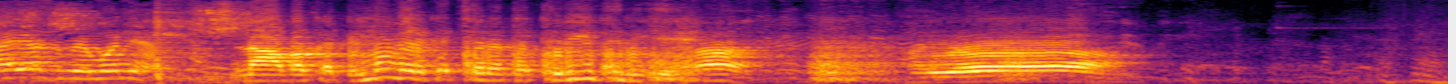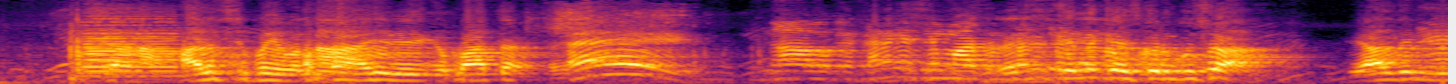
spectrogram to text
ఆయాసం అని. నా ఒక డెలివరీ కచేరీతో తిరిగి తిరిగి ఆ. అయ్యో అలసిపోయి ఉన్నా పాత ఏయ్! నా ఒక కనక సింహాసనం రెండు కిందకి వేసుకొని కూర్చో ఏళ్ళ తిరిగి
